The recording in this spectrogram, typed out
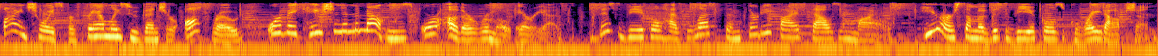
fine choice for families who venture off-road or vacation in the mountains or other remote areas. This vehicle has less than 35,000 miles. Here are some of this vehicle's great options.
